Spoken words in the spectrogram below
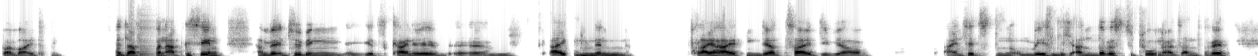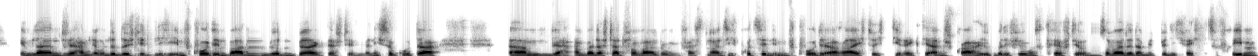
bei weitem. Davon abgesehen haben wir in Tübingen jetzt keine ähm, eigenen Freiheiten derzeit, die wir einsetzen, um wesentlich anderes zu tun als andere im Land. Wir haben eine unterdurchschnittliche Impfquote in Baden-Württemberg, da stehen wir nicht so gut da. Ähm, wir haben bei der Stadtverwaltung fast 90 Prozent Impfquote erreicht durch direkte Ansprache über die Führungskräfte und so weiter. Damit bin ich recht zufrieden.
